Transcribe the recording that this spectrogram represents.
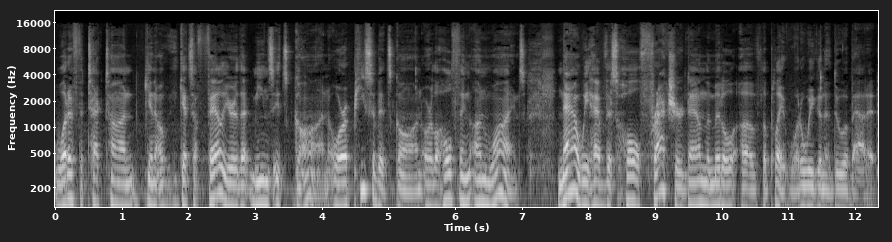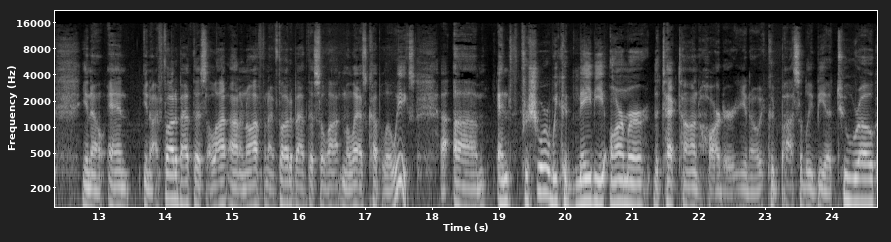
what if the tecton, you know, gets a failure that means it's gone, or a piece of it's gone, or the whole thing unwinds? Now we have this whole fracture down the middle of the plate. What are we going to do about it? You know, and you know, I've thought about this a lot on and off, and I've thought about this a lot in the last couple of weeks. Uh, um, and for sure, we could maybe armor the Tecton harder. You know, it could possibly be a two row,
